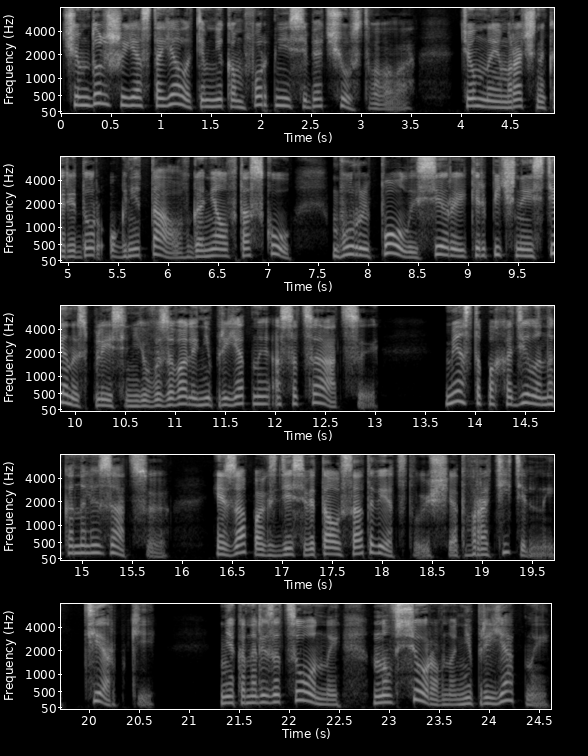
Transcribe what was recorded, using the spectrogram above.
Чем дольше я стояла, тем некомфортнее себя чувствовала. Темный и мрачный коридор угнетал, вгонял в тоску — Бурый пол и серые кирпичные стены с плесенью вызывали неприятные ассоциации. Место походило на канализацию, и запах здесь витал соответствующий, отвратительный, терпкий. Не канализационный, но все равно неприятный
